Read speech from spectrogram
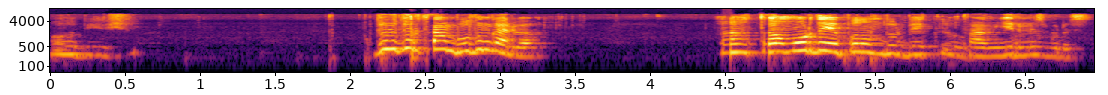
Valla bir ışın. Dur dur tamam buldum galiba. Hah tamam orada yapalım dur bekle. Tamam yerimiz burası.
